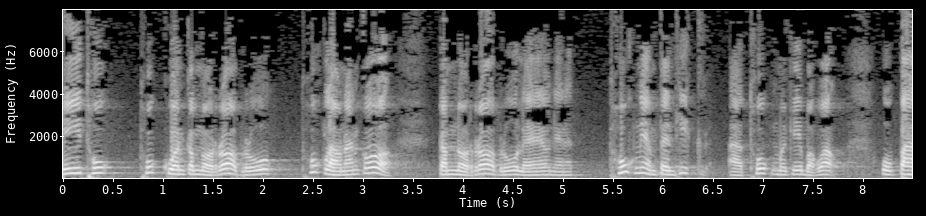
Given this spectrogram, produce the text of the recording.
นี้ทุกทุกควรกำหนดรอบรู้ ทุกเหล่านั้นก็กำหนดรอบรู้แล้วเนี่ยนะทุกเนี่ยเป็นที่ ทุกเมื่อกี้บอกว่า อุปา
